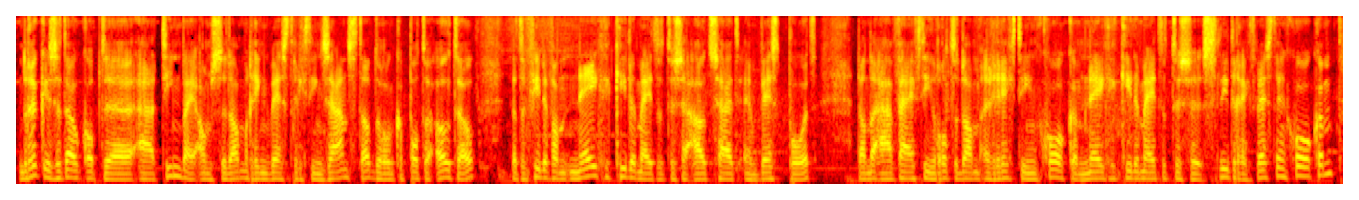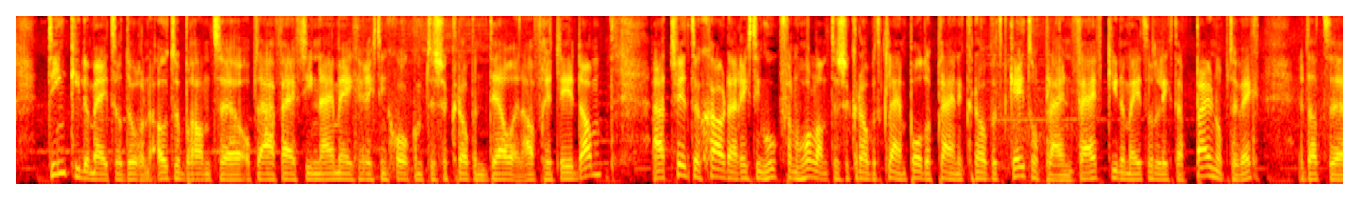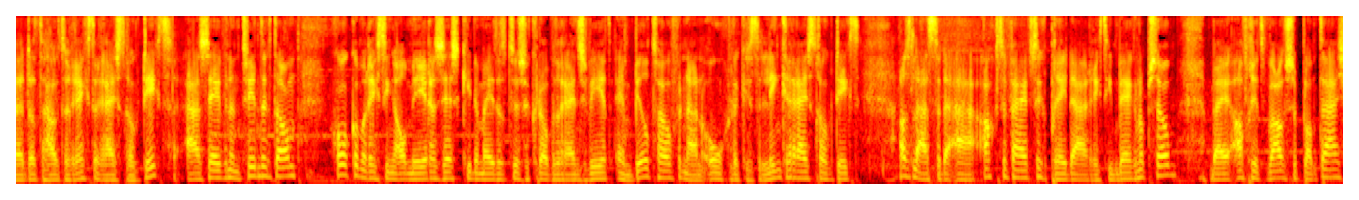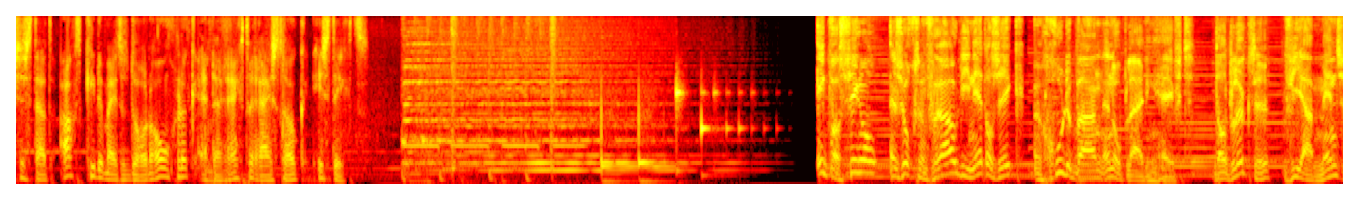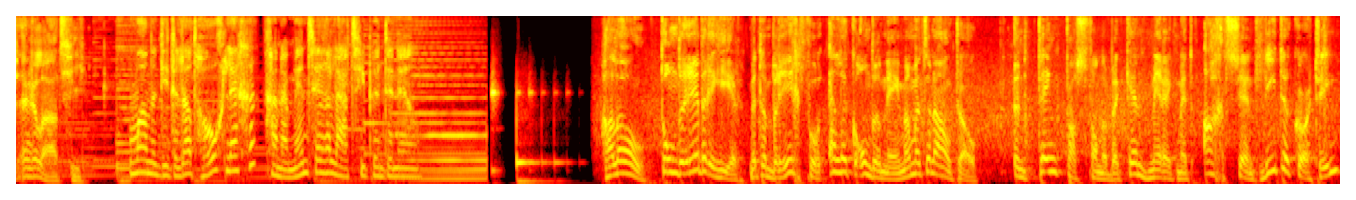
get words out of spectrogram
Druk is het ook op de A10 bij Amsterdam, ring west richting Zaanstad... door een kapotte auto. Dat een file van 9 kilometer tussen Oud-Zuid en Westpoort. Dan de A15 Rotterdam richting Gorkum. 9 kilometer tussen Sliedrecht-West en Gorkum. 10 kilometer door een autobrand uh, op de A15 Nijmegen richting Gorkum... tussen Knopendel en Afrit Leerdam. A20 Gouda richting Hoek van Holland tussen Knoop het Kleinpolderplein en Knoop het Ketelplein. Vijf kilometer ligt daar puin op de weg. Dat, uh, dat houdt de rechterrijstrook dicht. A27 dan. Gorkum richting Almere. Zes kilometer tussen Knoop het Rijnsweert en Beeldhoven. Na een ongeluk is de linkerrijstrook dicht. Als laatste de A58 Breda richting Bergen-op-Zoom. Bij afrit Wouwse Plantage staat 8 kilometer door een ongeluk en de rechterrijstrook is dicht. Ik was single en zocht een vrouw die net als ik een goede baan en opleiding heeft. Dat lukte via Mens en Relatie. Mannen die de lat hoog leggen, gaan naar mensenrelatie.nl. Hallo, Tom de Ridder hier met een bericht voor elke ondernemer met een auto. Een tankpas van een bekend merk met 8 cent liter korting?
